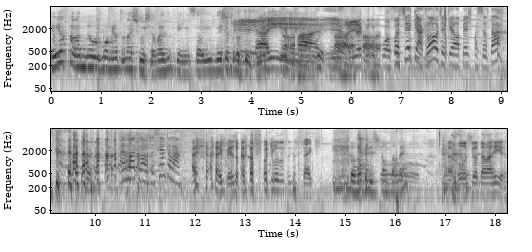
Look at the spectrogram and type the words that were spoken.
Eu ia falar do meu momento na Xuxa, mas enfim, isso aí deixa pra outro dia. Pariu. Isso aí é quando for Você que é a Cláudia, que ela pede pra sentar? Aham, Cláudia, senta lá. Aí fez a operação de mudança de sexo. Tomou beliscão também? É, Ô, senhor Delarria.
